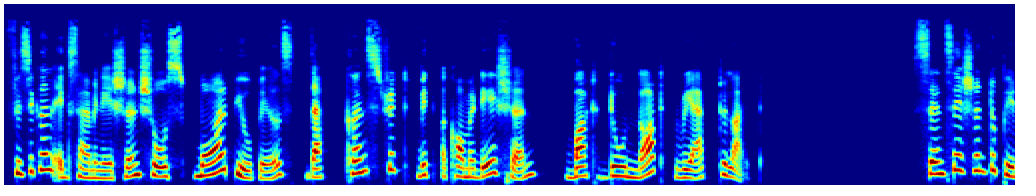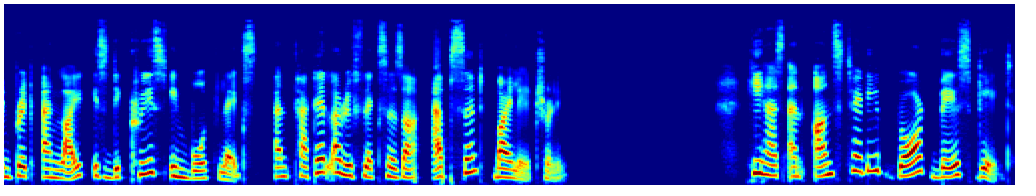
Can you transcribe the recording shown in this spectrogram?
Physical examination shows small pupils that constrict with accommodation but do not react to light. Sensation to pinprick and light is decreased in both legs, and patellar reflexes are absent bilaterally. He has an unsteady, broad based gait.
